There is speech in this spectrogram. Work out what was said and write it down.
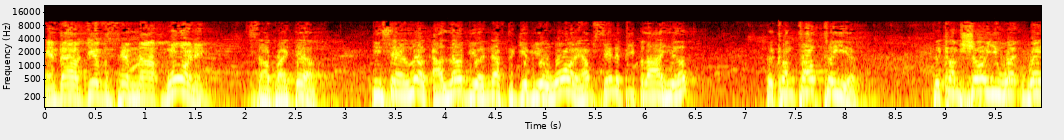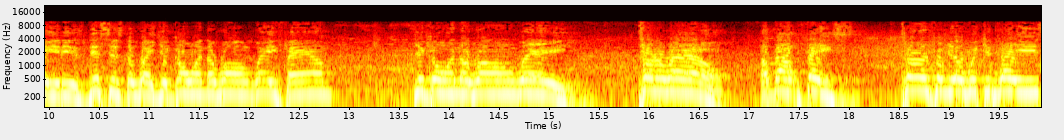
and thou givest him not warning. Stop right there. He's saying, look, I love you enough to give you a warning. I'm sending people out here to come talk to you, to come show you what way it is. This is the way. You're going the wrong way, fam. You're going the wrong way. Turn around. About face. Turn from your wicked ways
